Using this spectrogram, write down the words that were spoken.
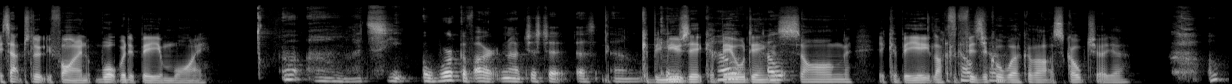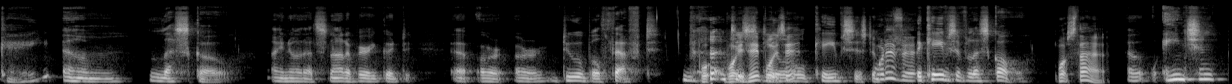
It's absolutely fine. What would it be and why? Um, let's see, a work of art, not just a. a um, It could be can- music, a how- building, how- a song. It could be like a, sculpture. physical work of art, a sculpture. Yeah. Okay. Um, Lascaux. I know that's not a very good uh, or, or doable theft. What- what to is it? What is it? whole cave system. What is it? The caves of Lascaux. What's that? Uh, ancient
